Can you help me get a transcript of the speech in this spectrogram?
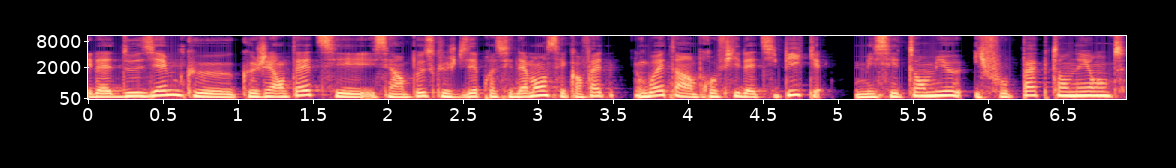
Et la deuxième que, que j'ai en tête, c'est, c'est un peu ce que je disais précédemment, c'est qu'en fait, ouais, tu as un profil atypique, mais c'est tant mieux. Il faut pas que t'en aies honte.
